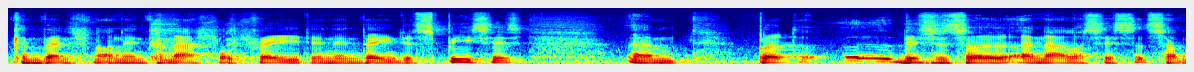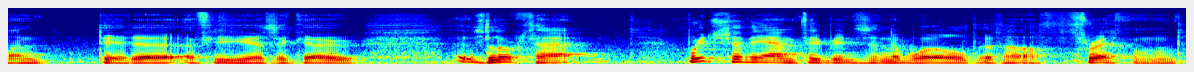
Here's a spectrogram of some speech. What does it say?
Convention on International Trade in Endangered Species. Um, but uh, this is an analysis that someone did a, a few years ago. It's looked at which are the amphibians in the world that are threatened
